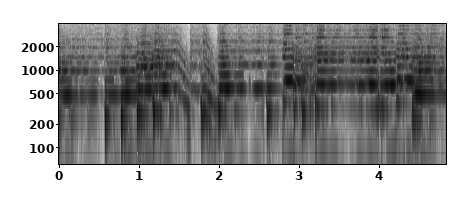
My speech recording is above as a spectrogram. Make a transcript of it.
Thank you.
